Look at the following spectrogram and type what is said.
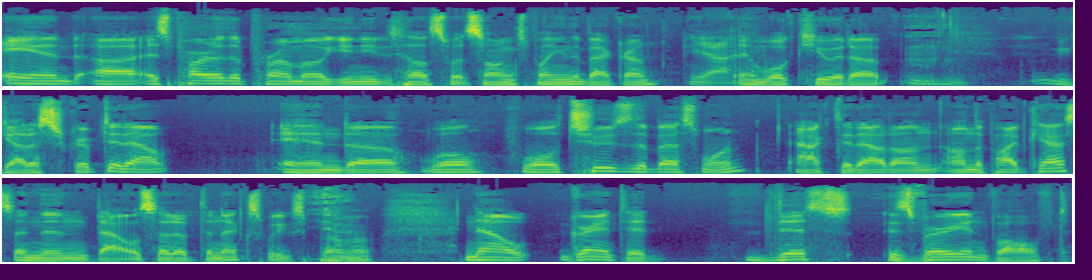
And uh, as part of the promo, you need to tell us what song's playing in the background. Yeah. and we'll cue it up. Mm-hmm. You got to script it out, and uh, we'll we'll choose the best one, act it out on on the podcast, and then that will set up the next week's Yeah. promo. Now, granted, this is very involved,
